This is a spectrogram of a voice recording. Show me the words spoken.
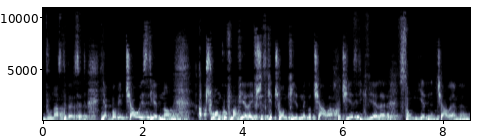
Dwunasty werset. Jak bowiem ciało jest jedno, a członków ma wiele i wszystkie członki jednego ciała, choć jest ich wiele, są jednym ciałem,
